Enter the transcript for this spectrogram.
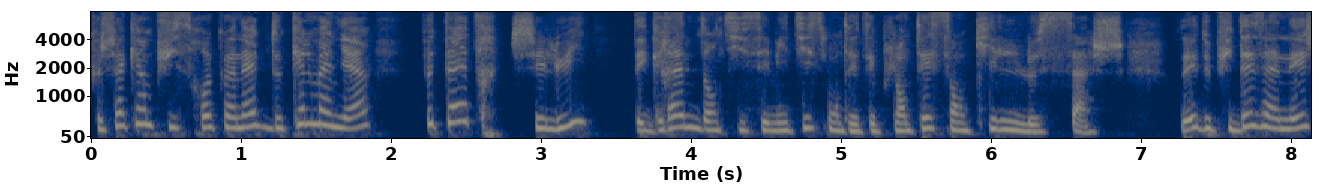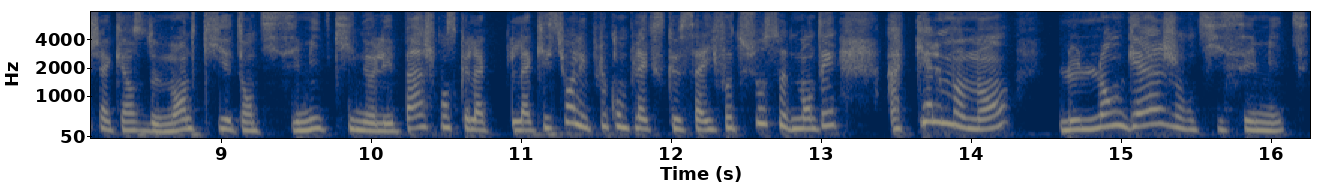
que chacun puisse reconnaître de quelle manière, peut-être chez lui, des graines d'antisémitisme ont été plantées sans qu'il le sache. Vous savez, depuis des années, chacun se demande qui est antisémite, qui ne l'est pas. Je pense que la, la question elle est plus complexe que ça. Il faut toujours se demander à quel moment le langage antisémite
